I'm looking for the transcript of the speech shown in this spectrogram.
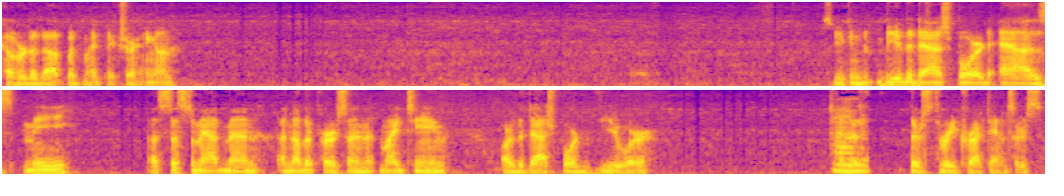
covered it up with my picture. Hang on. So you can view the dashboard as me, a system admin, another person, my team, or the dashboard viewer. And Um, there- There's three correct answers.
